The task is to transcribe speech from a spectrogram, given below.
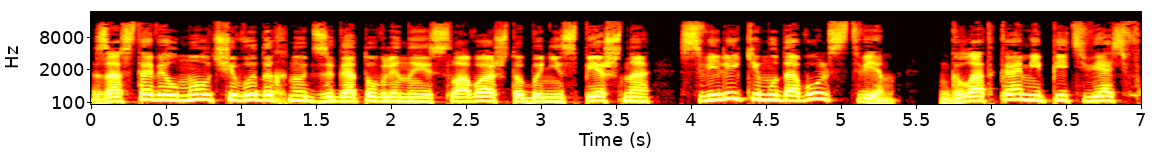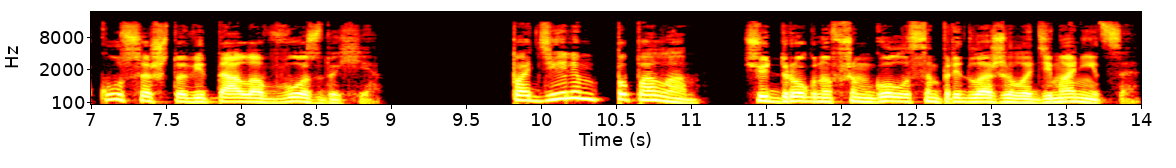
заставил молча выдохнуть заготовленные слова, чтобы неспешно, с великим удовольствием, глотками пить вязь вкуса, что витала в воздухе. «Поделим пополам», чуть дрогнувшим голосом предложила демоница.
